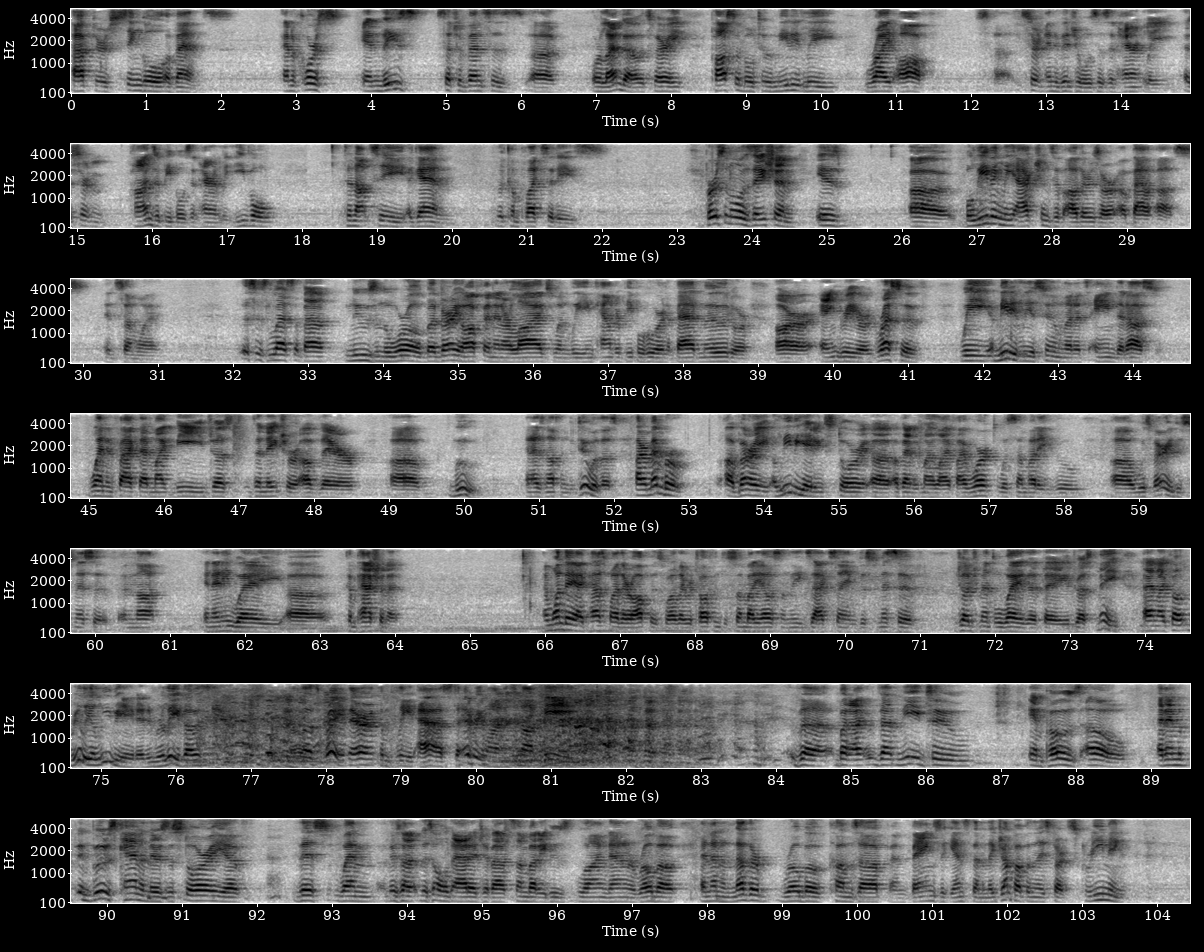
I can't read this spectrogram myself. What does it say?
after single events. And of course, in these such events as uh, Orlando, it's very possible to immediately write off uh, certain individuals as inherently, as certain kinds of people as inherently evil, to not see, again, the complexities. Personalization is uh, believing the actions of others are about us in some way. This is less about news in the world, but very often in our lives when we encounter people who are in a bad mood or are angry or aggressive, we immediately assume that it's aimed at us when in fact that might be just the nature of their uh, mood and has nothing to do with us. I remember a very alleviating story uh, event in my life. I worked with somebody who uh, was very dismissive and not in any way uh, compassionate. And one day I passed by their office while they were talking to somebody else in the exact same dismissive judgmental way that they addressed me, and I felt really alleviated and relieved. I was, that's great. They're a complete ass to everyone. It's not me. The but I, that need to impose oh, and in the in Buddhist canon, there's a story of this when there's a this old adage about somebody who's lying down in a rowboat and then another rowboat comes up and bangs against them, and they jump up and they start screaming.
